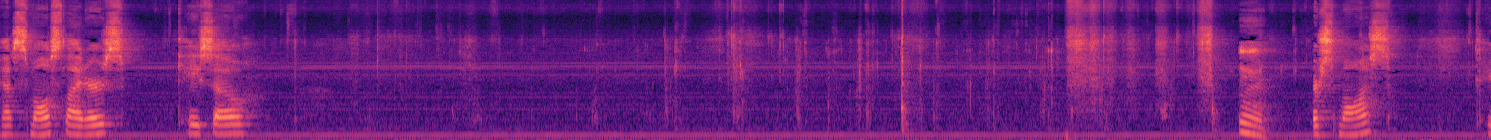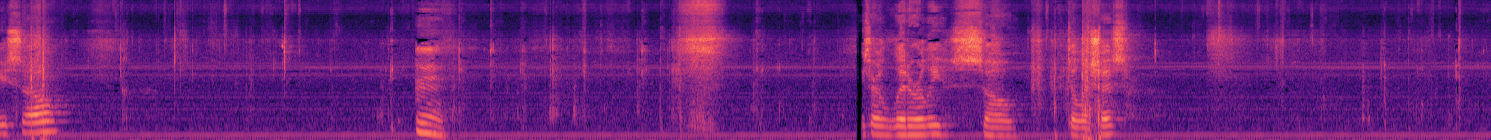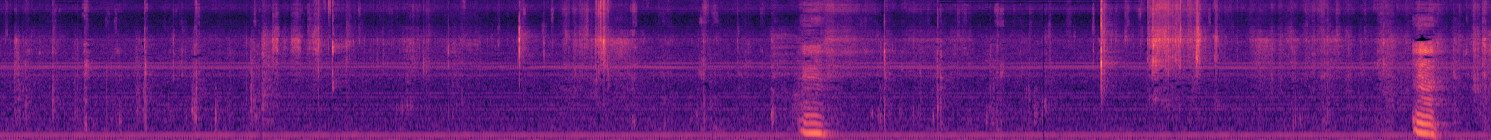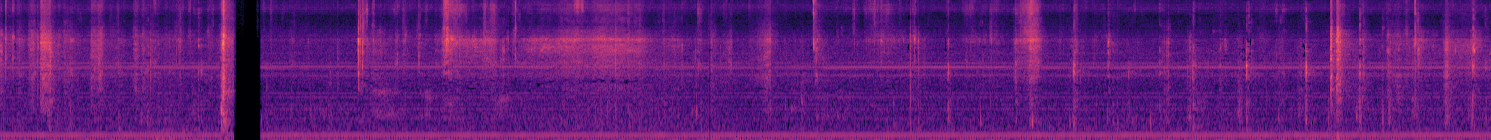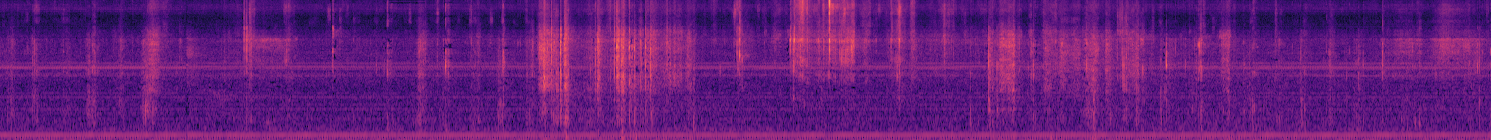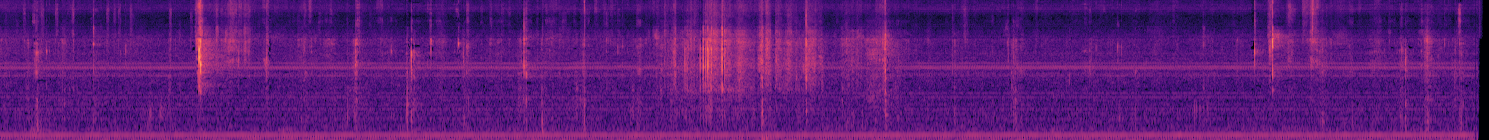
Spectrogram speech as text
I got small sliders, queso. Mmm. There's moss, queso. Mmm. These are literally so delicious. Mmm. Mmm.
